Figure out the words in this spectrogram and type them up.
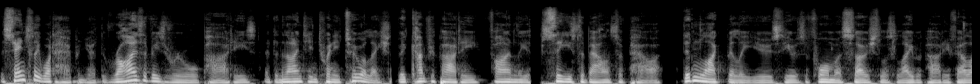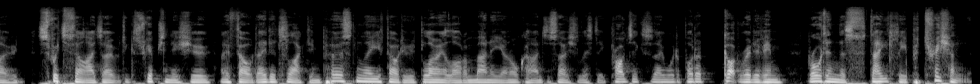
Essentially what happened, you had the rise of these rural parties. At the 1922 election, the Country Party finally seized the balance of power. Didn't like Billy Hughes. He was a former Socialist Labor Party fellow who switched sides over the conscription issue. They felt they disliked him personally, felt he was blowing a lot of money on all kinds of socialistic projects, as they would have put it. Got rid of him, brought in the stately patrician,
